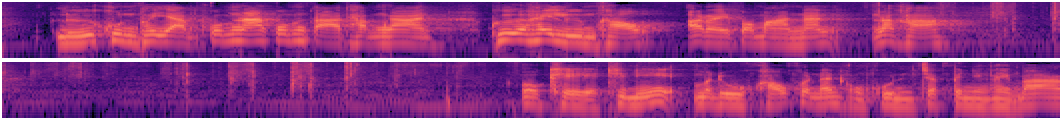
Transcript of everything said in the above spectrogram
ำหรือคุณพยายามก้มหน้าก้มตาทำงาน เพื่อให้ลืมเขาอะไรประมาณนั้นนะคะโอเค ทีนี้มาดูเขาคนนั้นของคุณจะเป็นยังไงบ้าง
